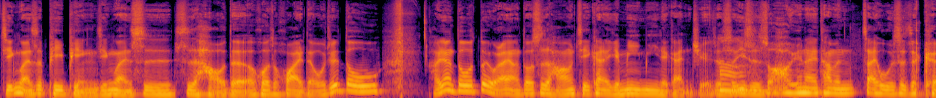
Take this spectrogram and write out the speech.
尽管是批评，尽管是是好的或者坏的，我觉得都。好像都对我来讲都是好像揭开了一个秘密的感觉，就是一直说哦，原来他们在乎的是这个，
